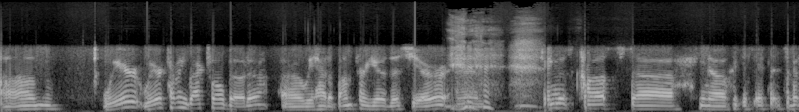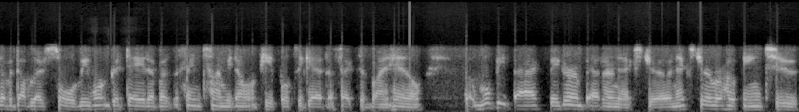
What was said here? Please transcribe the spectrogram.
Um, we're we're coming back to Alberta. Uh, we had a bumper year this year, and fingers crossed. Uh, you know, it's, it's, a bit of a double-edged sword. We want good data, but at the same time, we don't want people to get affected by hail. But we'll be back bigger and better next year. Next year, we're hoping to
